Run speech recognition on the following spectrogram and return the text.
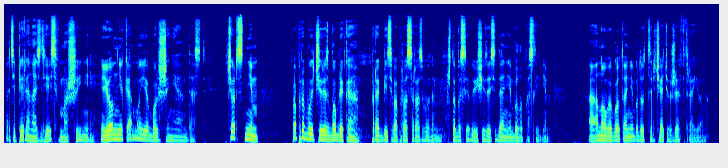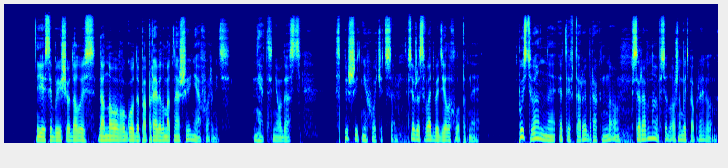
А теперь она здесь, в машине, и он никому ее больше не отдаст. Черт с ним. Попробует через Бобрика пробить вопрос с разводом, чтобы следующее заседание было последним. А Новый год они будут встречать уже втроем. Если бы еще удалось до Нового года по правилам отношений оформить. Нет, не удастся. Спешить не хочется. Все же свадьба — дело хлопотное. Пусть ванна — это и второй брак, но все равно все должно быть по правилам.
